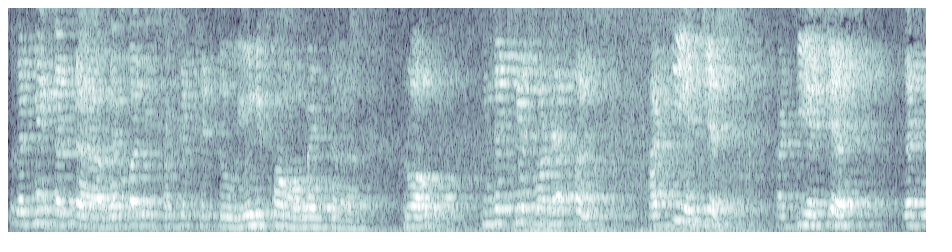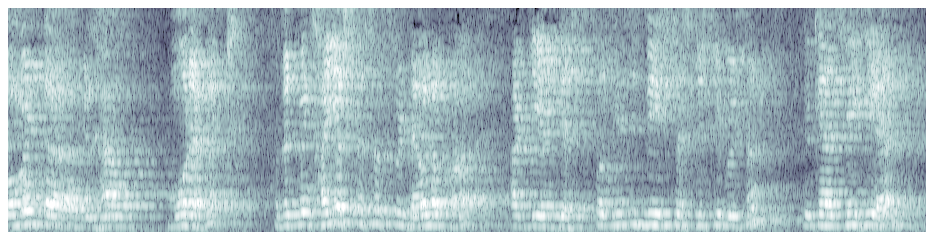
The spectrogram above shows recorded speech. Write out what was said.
So that means that uh, member is subjected to uniform moment uh, throughout. In that case what happens at the edges, at the edges that moment uh, will have more effect. So that means higher stresses will develop uh, at the edges. So this is the stress distribution. You can see here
